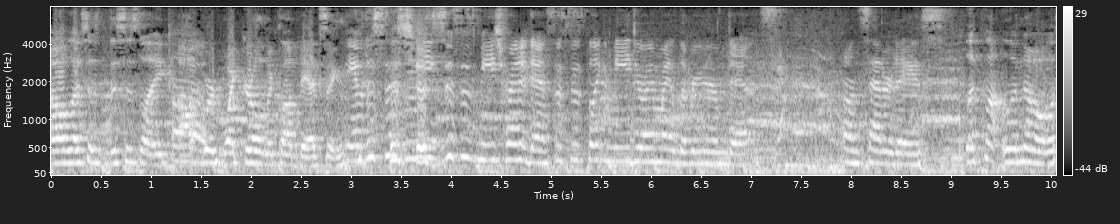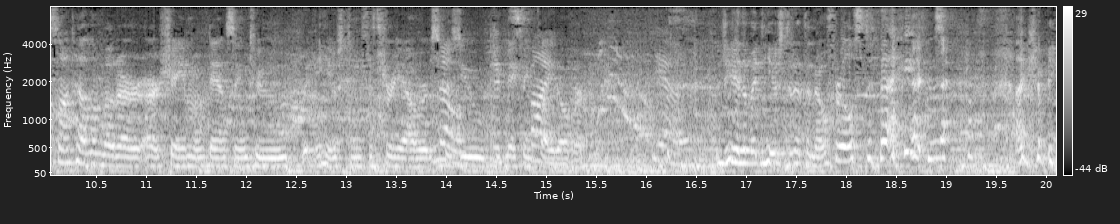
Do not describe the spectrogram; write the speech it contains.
Oh, this is this is like oh, no. awkward white girl in the club dancing. Yeah, this is me. just- This is me trying to dance. This is like me doing my living room dance on Saturdays. Let's not no. Let's not tell them about our, our shame of dancing to Whitney Houston for three hours because No, you keep making it over. Yeah. Did you hear them in Houston at the No Frills tonight? I could be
